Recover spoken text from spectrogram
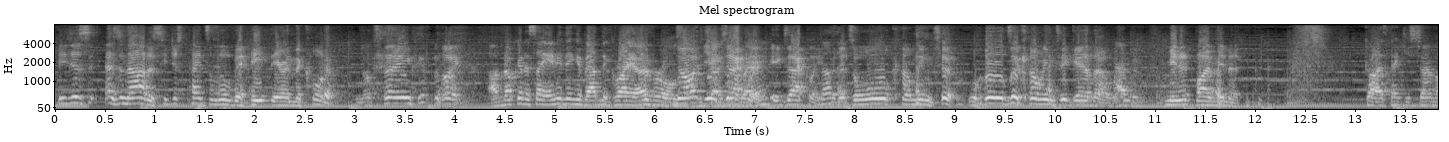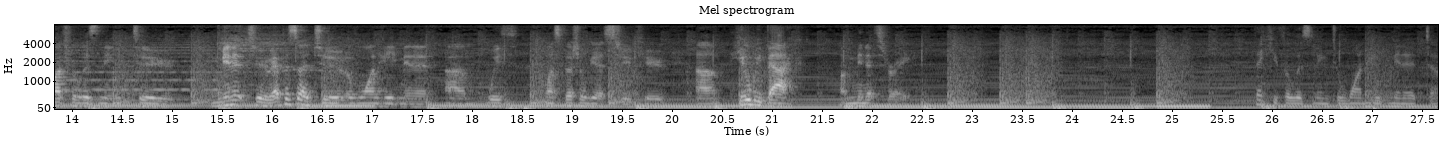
He just as an artist, he just paints a little bit of heat there in the corner. I'm not saying like. I'm not going to say anything about the grey overalls. No, yeah, exactly, exactly. Nothing. But it's all coming to worlds are coming together, minute by minute. Guys, thank you so much for listening to minute two, episode two of One Heat Minute um, with my special guest, Stu Q. Um, he'll be back on minute three. Thank you for listening to One Heat Minute. Uh,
